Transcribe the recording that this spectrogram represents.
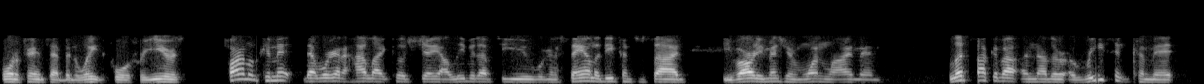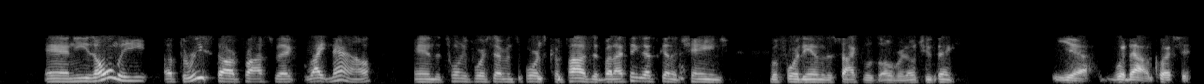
Florida fans have been waiting for for years. Final commit that we're going to highlight, Coach Jay. I'll leave it up to you. We're going to stay on the defensive side You've already mentioned one lineman. Let's talk about another, a recent commit, and he's only a three-star prospect right now in the 24/7 Sports composite. But I think that's going to change before the end of the cycle is over, don't you think? Yeah, without question.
